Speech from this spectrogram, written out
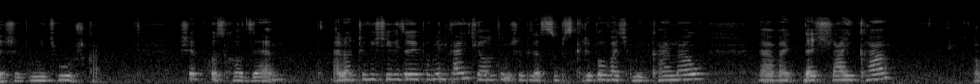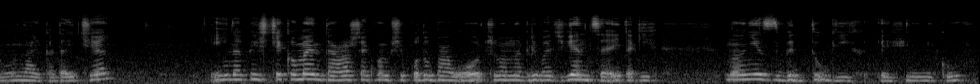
żeby mieć łóżka. Szybko schodzę, ale oczywiście widzowie pamiętajcie o tym, żeby zasubskrybować mój kanał, dawać, dać lajka, o lajka dajcie i napiszcie komentarz, jak wam się podobało, czy mam nagrywać więcej takich no niezbyt długich y, filmików.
